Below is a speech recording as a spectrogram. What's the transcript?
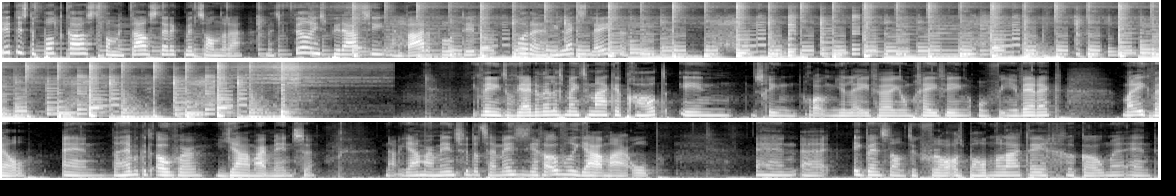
Dit is de podcast van Mentaal Sterk met Sandra. Met veel inspiratie en waardevolle tips voor een relaxed leven. Ik weet niet of jij er wel eens mee te maken hebt gehad in misschien gewoon je leven, je omgeving of in je werk. Maar ik wel. En dan heb ik het over ja maar mensen. Nou, ja maar mensen, dat zijn mensen die zeggen overal ja maar op. En uh, ik ben ze dan natuurlijk vooral als behandelaar tegengekomen. En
